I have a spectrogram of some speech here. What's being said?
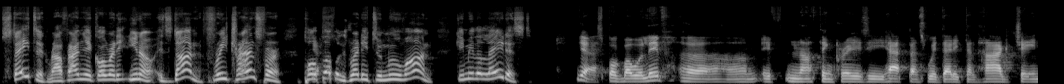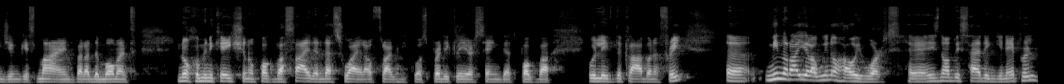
stated. Ralph Rangnick already, you know, it's done. Free transfer. Paul yes. Pogba is ready to move on. Give me the latest. Yes, Pogba will leave um, if nothing crazy happens with Erik Ten Hag changing his mind. But at the moment, no communication on Pogba's side, and that's why Ralph Rangnick was pretty clear saying that Pogba will leave the club on a free. Uh, Mino Raiola, we know how he works. Uh, he's not deciding in April.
